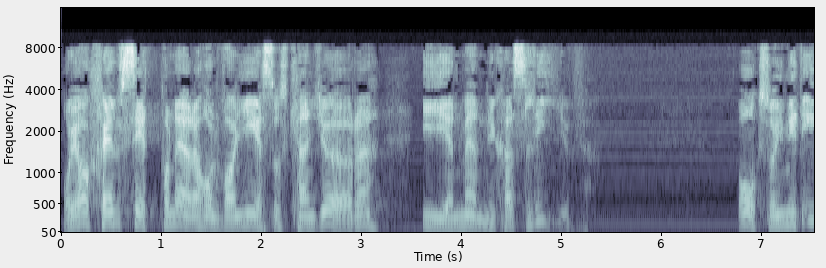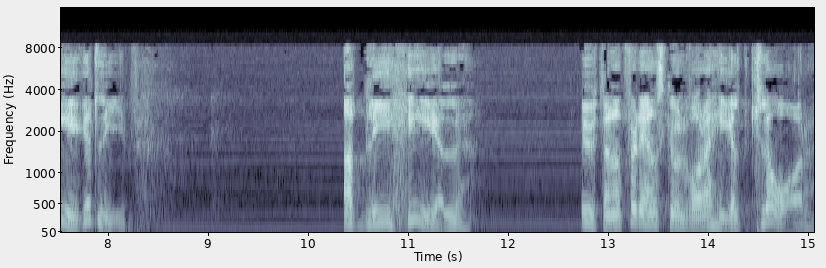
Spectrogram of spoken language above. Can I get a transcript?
Och jag har själv sett på nära håll vad Jesus kan göra i en människas liv. Och också i mitt eget liv. Att bli hel utan att för den skull vara helt klar.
